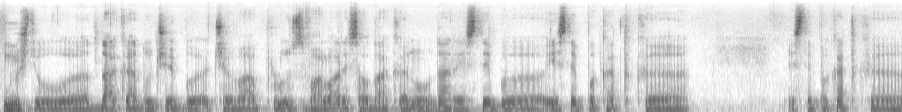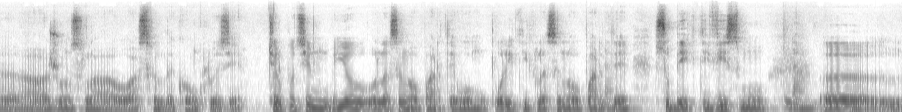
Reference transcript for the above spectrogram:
nu știu dacă aduce bă, ceva plus valoare sau dacă nu, dar este, bă, este păcat că este păcat că a ajuns la o astfel de concluzie. Cel puțin eu, lăsând la o parte omul politic, lăsând la o parte da. subiectivismul, da. Uh,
